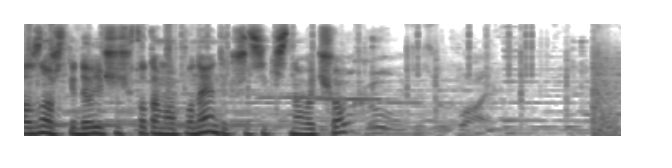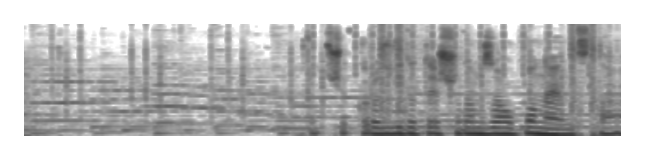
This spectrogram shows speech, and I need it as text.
Але знову ж таки, дивлячись, хто там опонент, якщо це якийсь новачок. Треба чітко розвідати, що там за опонент, так?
